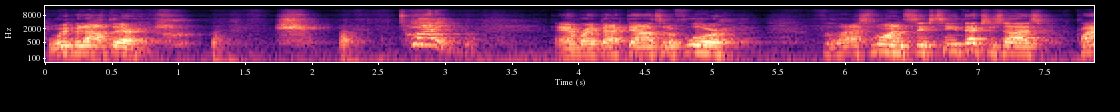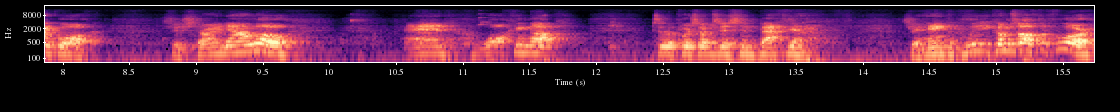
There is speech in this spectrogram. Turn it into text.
Whip it out there. 20. And right back down to the floor. For the last one, 16th exercise, plank walk. So you're starting down low and walking up to the push-up position back down. So your hand completely comes off the floor.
